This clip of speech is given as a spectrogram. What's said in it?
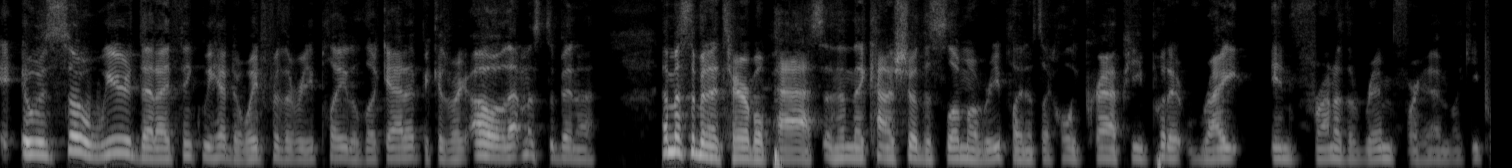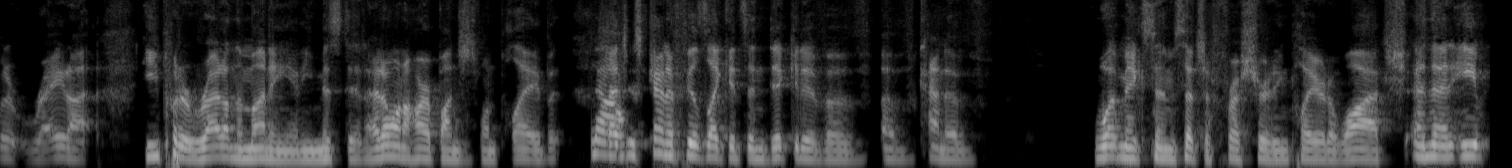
it was so weird that i think we had to wait for the replay to look at it because we're like oh that must have been a that must have been a terrible pass. And then they kind of showed the slow mo replay, and it's like, holy crap, he put it right in front of the rim for him. Like he put it right on, he put it right on the money, and he missed it. I don't want to harp on just one play, but no. that just kind of feels like it's indicative of of kind of what makes him such a frustrating player to watch. And then even,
